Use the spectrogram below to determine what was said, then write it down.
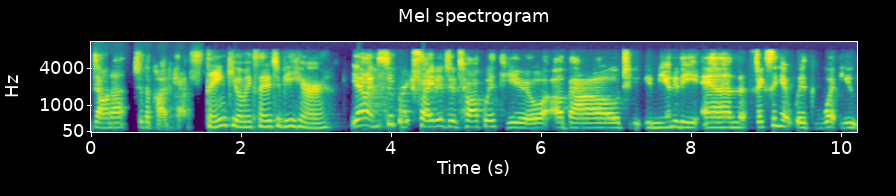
Donna, to the podcast. Thank you. I'm excited to be here. Yeah, I'm super excited to talk with you about immunity and fixing it with what you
